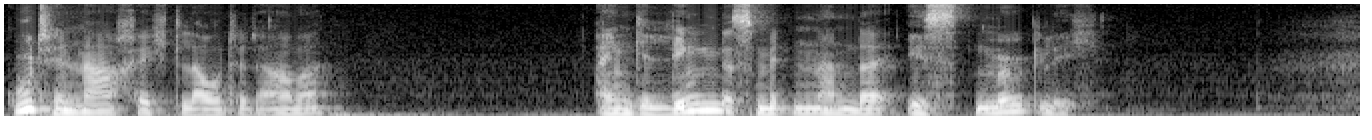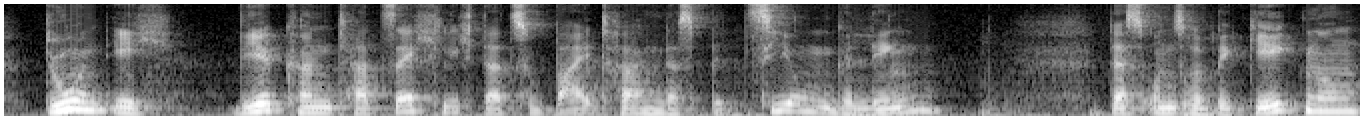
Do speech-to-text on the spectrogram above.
gute Nachricht lautet aber, ein gelingendes Miteinander ist möglich. Du und ich, wir können tatsächlich dazu beitragen, dass Beziehungen gelingen, dass unsere Begegnungen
